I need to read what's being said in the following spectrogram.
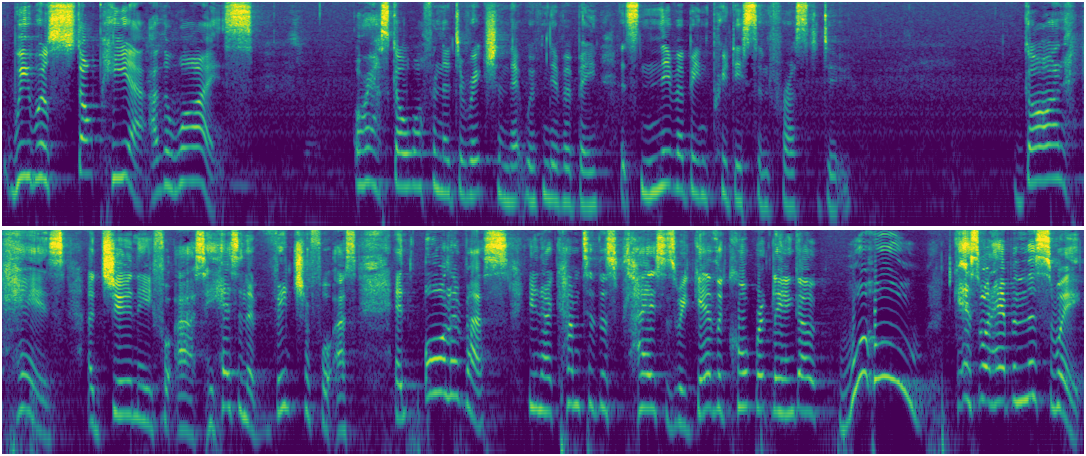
We will stop here otherwise. Or else go off in a direction that we've never been. It's never been predestined for us to do. God has a journey for us. He has an adventure for us. And all of us, you know, come to this place as we gather corporately and go, woohoo! Guess what happened this week?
